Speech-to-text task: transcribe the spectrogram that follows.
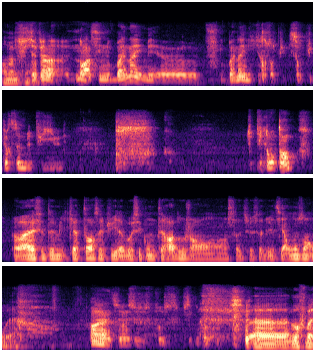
En même Il y temps. avait un No Racing mais euh, il plus, il sort plus personne depuis. depuis longtemps. Ouais, c'est 2014 et puis il a boxé contre Terrado, genre ça, ça devait être il y a 11 ans, ouais. Ouais, c'est pas possible. Euh, bon, bah,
